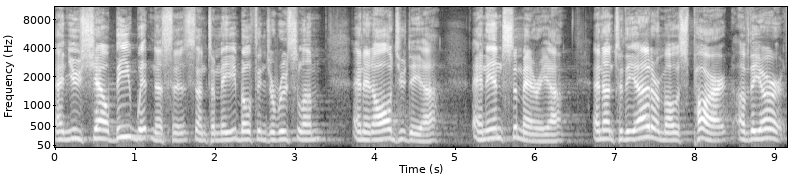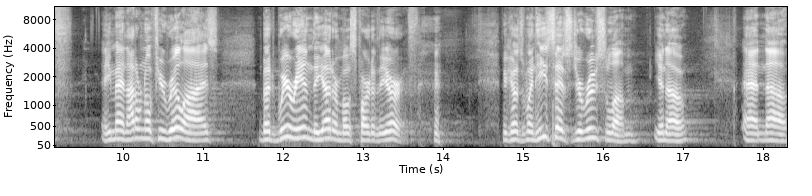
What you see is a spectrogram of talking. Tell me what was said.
and you shall be witnesses unto me both in Jerusalem and in all Judea and in Samaria and unto the uttermost part of the earth. Amen. I don't know if you realize, but we're in the uttermost part of the earth. because when he says Jerusalem, you know, and uh,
